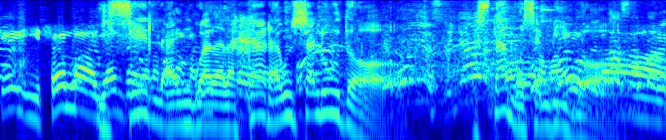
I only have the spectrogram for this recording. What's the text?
que Isela. allá Isela, en Guadalajara, un saludo. Estamos en vivo. Ah,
